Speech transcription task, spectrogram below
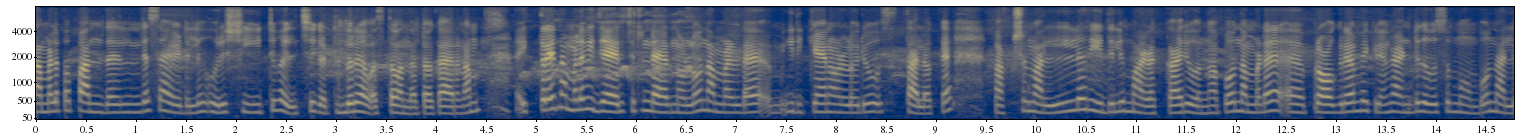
നമ്മളിപ്പോൾ പന്തലിന്റെ സൈഡിൽ ഒരു ഷീറ്റ് വലിച്ച് കെട്ടുന്ന ഒരു അവസ്ഥ വന്നിട്ടോ? കാരണം ഇത്രയും നമ്മൾ വിചാരിച്ചിട്ടുണ്ടായിരുന്നുള്ളൂ നമ്മളുടെ ഇരിക്കാനുള്ളൊരു സ്ഥലമൊക്കെ. പക്ഷെ നല്ല രീതിയിൽ മഴക്കാർ വന്നു. അപ്പോൾ നമ്മുടെ പ്രോഗ്രാം വെക്കുന്നതിന് രണ്ട് ദിവസം മുമ്പ് നല്ല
